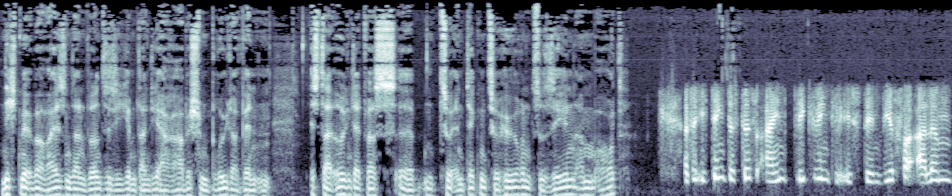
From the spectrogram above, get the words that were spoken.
nicht mehr überweisen, dann würden sie sich eben an die arabischen Brüder wenden. Ist da irgendetwas äh, zu entdecken, zu hören, zu sehen am Ort? Also ich denke, dass das ein Blickwinkel ist, den wir vor allem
